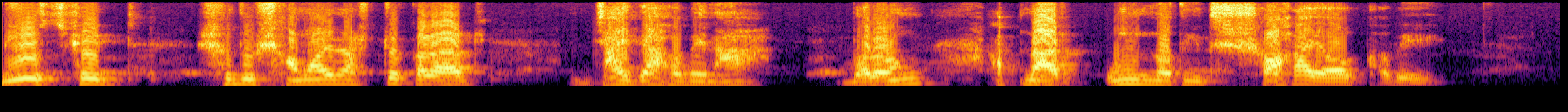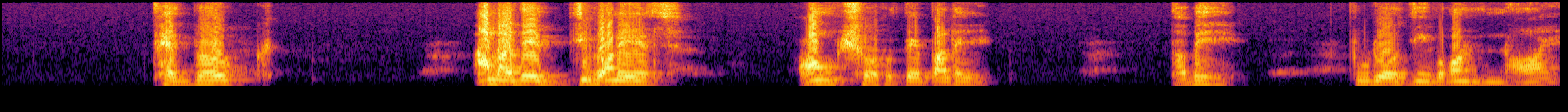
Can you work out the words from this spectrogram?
নিউজ ফিড শুধু সময় নষ্ট করার জায়গা হবে না, বরং আপনার উন্নতির সহায়ক হবে। ফেসবুক আমাদের জীবনের অংশ হতে পারে। তবে পুরো জীবন নয়।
